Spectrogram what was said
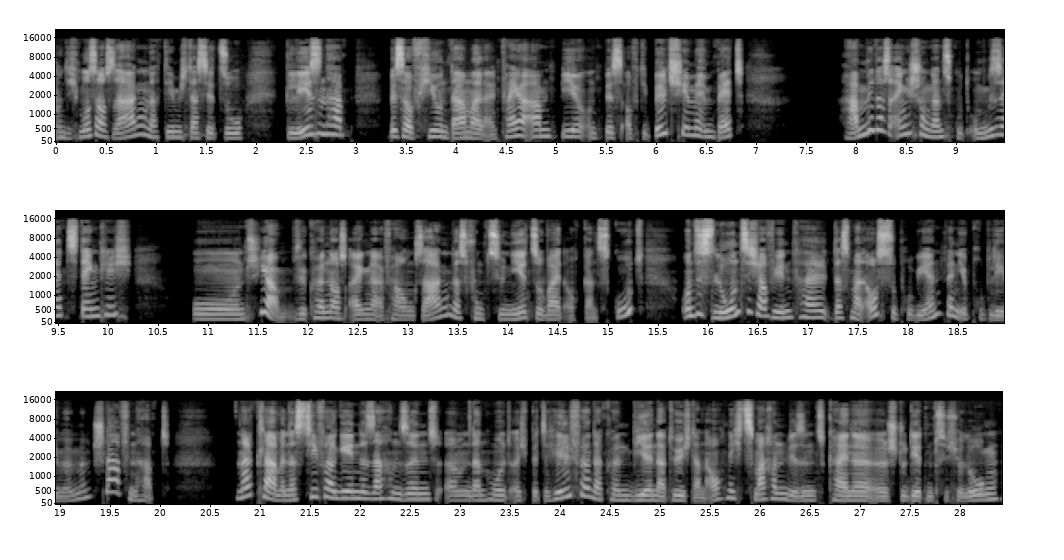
Und ich muss auch sagen, nachdem ich das jetzt so gelesen habe, bis auf hier und da mal ein Feierabendbier und bis auf die Bildschirme im Bett, haben wir das eigentlich schon ganz gut umgesetzt, denke ich. Und ja, wir können aus eigener Erfahrung sagen, das funktioniert soweit auch ganz gut. Und es lohnt sich auf jeden Fall, das mal auszuprobieren, wenn ihr Probleme mit dem Schlafen habt. Na klar, wenn das tiefergehende Sachen sind, ähm, dann holt euch bitte Hilfe. Da können wir natürlich dann auch nichts machen. Wir sind keine äh, studierten Psychologen.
